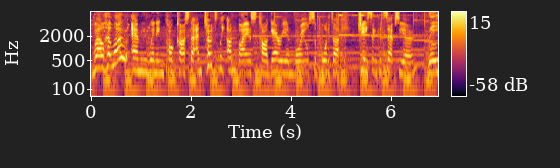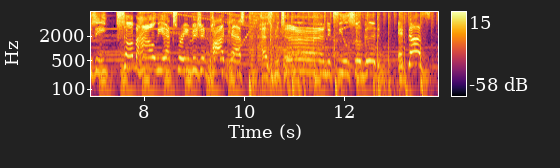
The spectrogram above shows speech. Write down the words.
Well, hello, Emmy winning podcaster and totally unbiased Targaryen royal supporter, Jason Concepcion. Rosie, somehow the X Ray Vision podcast has returned. It feels so good. It does!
